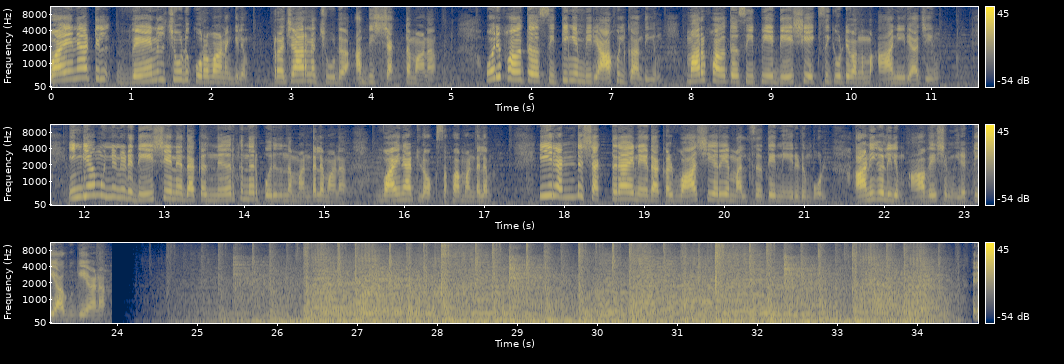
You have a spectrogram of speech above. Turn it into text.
വയനാട്ടിൽ വേനൽ ചൂട് കുറവാണെങ്കിലും പ്രചാരണ ചൂട് അതിശക്തമാണ്. ഒരു ഭാഗത്ത് സിറ്റിംഗ് എം പി രാഹുൽ ഗാന്ധിയും മറുഭാഗത്ത് സി പി ഐ ദേശീയ എക്സിക്യൂട്ടീവ് അംഗം ആനി രാജയും. ഇന്ത്യ മുന്നണിയുടെ ദേശീയ നേതാക്കൾ നേർക്കുനേർ പൊരുതുന്ന മണ്ഡലമാണ് വയനാട് ലോക്സഭാ മണ്ഡലം. ഈ രണ്ട് ശക്തരായ നേതാക്കൾ വാശിയേറിയ മത്സരത്തെ നേരിടുമ്പോൾ അണികളിലും ആവേശം ഇരട്ടിയാകുകയാണ്.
